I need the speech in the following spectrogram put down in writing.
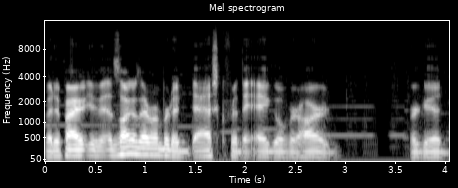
But if I, as long as I remember to ask for the egg over hard, we're good.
